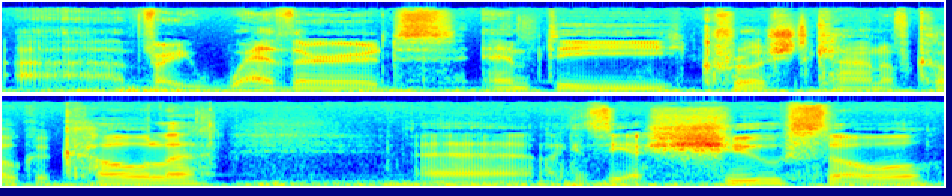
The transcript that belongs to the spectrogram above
a very weathered, empty, crushed can of Coca Cola. Uh, I can see a shoe sole.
